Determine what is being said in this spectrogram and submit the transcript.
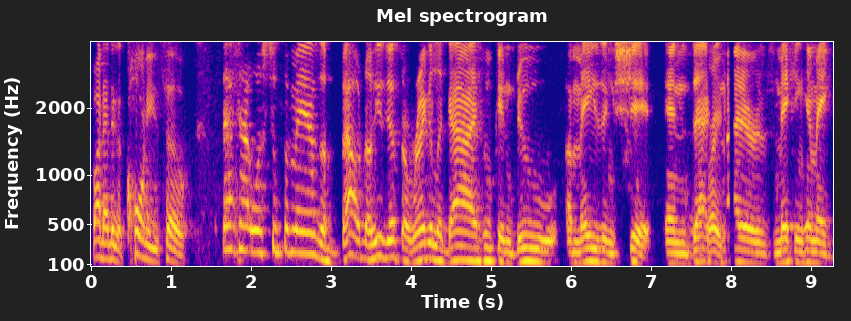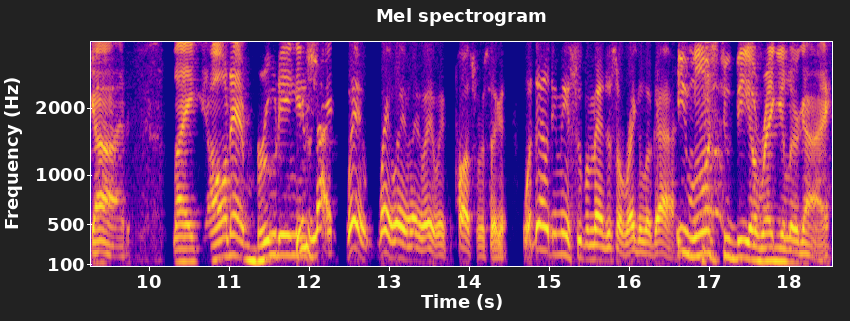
Find that nigga corny as hell. That's not what Superman's about, though. He's just a regular guy who can do amazing shit, and Zack Right. Snyder is making him a god. Like all that brooding and He's shit. not, wait, wait, wait, wait, wait, wait. Pause for a second. What the hell do you mean Superman just a regular guy? He wants to be a regular guy.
